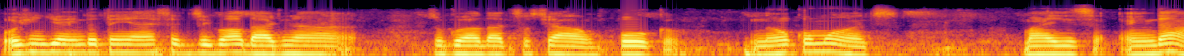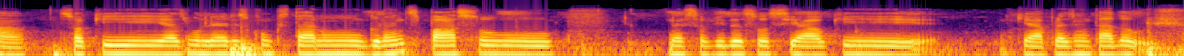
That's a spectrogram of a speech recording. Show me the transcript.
Hoje em dia ainda tem essa desigualdade na desigualdade social, um pouco, não como antes, mas ainda há. Só que as mulheres conquistaram um grande espaço nessa vida social que, que é apresentada hoje.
